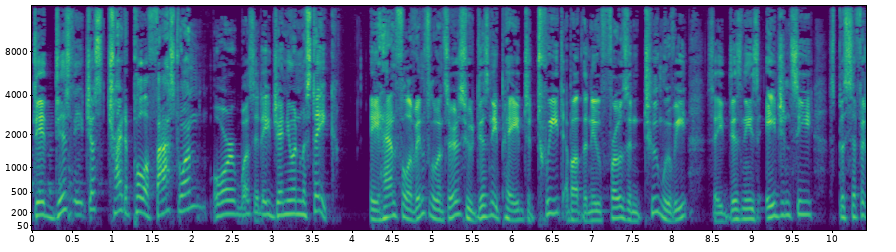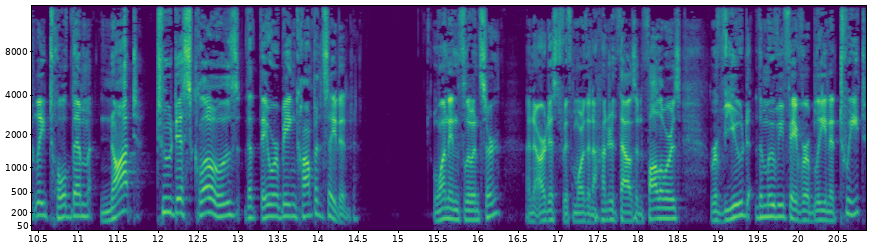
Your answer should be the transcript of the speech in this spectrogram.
Did Disney just try to pull a fast one, or was it a genuine mistake? A handful of influencers who Disney paid to tweet about the new Frozen 2 movie say Disney's agency specifically told them not to disclose that they were being compensated. One influencer, an artist with more than 100,000 followers, reviewed the movie favorably in a tweet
